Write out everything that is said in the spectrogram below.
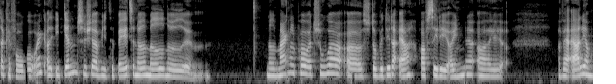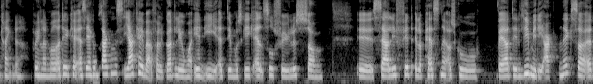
der kan foregå. Ikke? Og igen synes jeg, at vi er tilbage til noget med noget, øh, noget mangel på at ture og stå ved det, der er, og se det i øjnene, og, øh, og være ærlig omkring det på en eller anden måde. Og det kan, altså jeg kan sagtens, jeg kan i hvert fald godt leve mig ind i, at det måske ikke altid føles som øh, særlig fedt eller passende at skulle være det lige midt i akten, ikke? Så at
